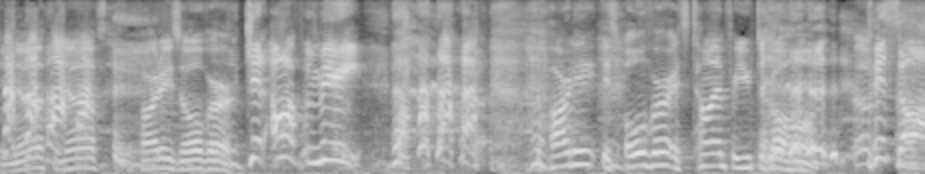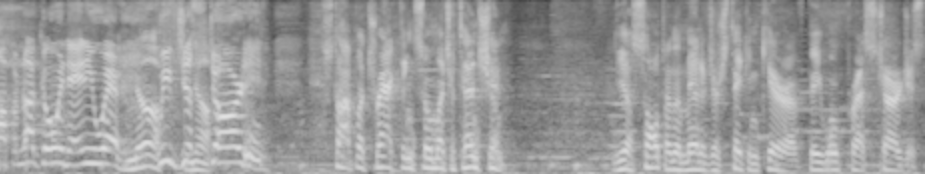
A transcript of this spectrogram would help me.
enough, enough. The party's over. Get off of me! The party is over. It's time for you to go home. Piss off! I'm not going anywhere. Enough, We've just enough. started. Stop attracting so much attention. The assault on the manager's taken care of. They won't press charges.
